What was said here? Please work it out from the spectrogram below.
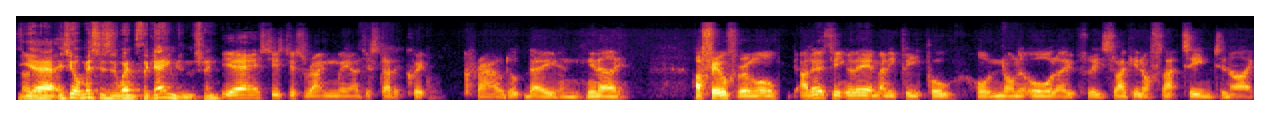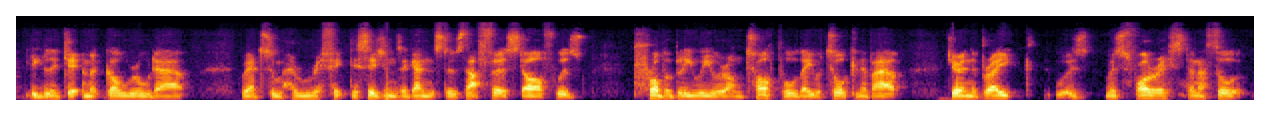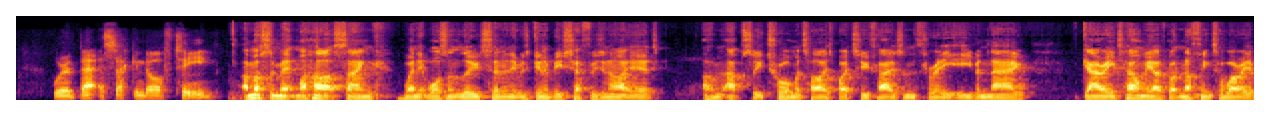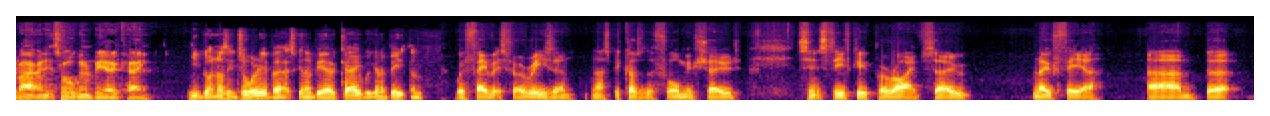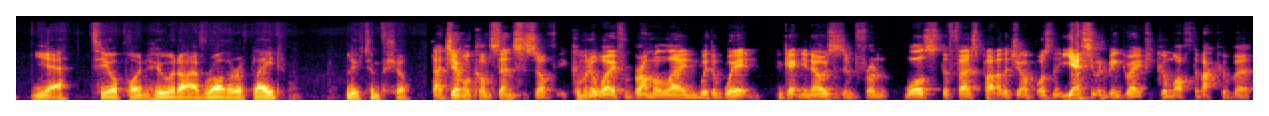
yeah, is your missus who went to the game, didn't she? Yeah, she's just rang me. I just had a quick crowd update, and you know, I feel for them all. I don't think you'll hear many people, or none at all, hopefully, slagging off that team tonight. The legitimate goal ruled out. We had some horrific decisions against us. That first half was probably we were on top. All they were talking about during the break was was Forest, and I thought we're a better second half team. I must admit, my heart sank when it wasn't Luton and it was going to be Sheffield United. I'm absolutely traumatized by 2003. Even now, Gary, tell me I've got nothing to worry about and it's all going to be okay. You've got nothing to worry about. It's going to be okay. We're going to beat them. We're favourites for a reason, and that's because of the form we've showed since Steve Cooper arrived. So, no fear. Um, but yeah, to your point, who would I have rather have played? Luton for sure. that general consensus of coming away from Bramall Lane with a win and getting your noses in front was the first part of the job, wasn't it? Yes, it would have been great if you come off the back of a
